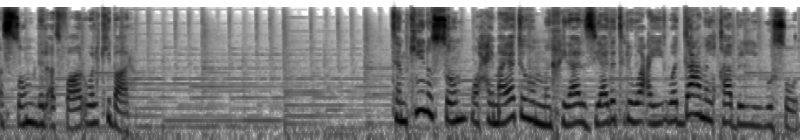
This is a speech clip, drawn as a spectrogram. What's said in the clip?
الصم للأطفال والكبار. تمكين الصم وحمايتهم من خلال زيادة الوعي والدعم القابل للوصول.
